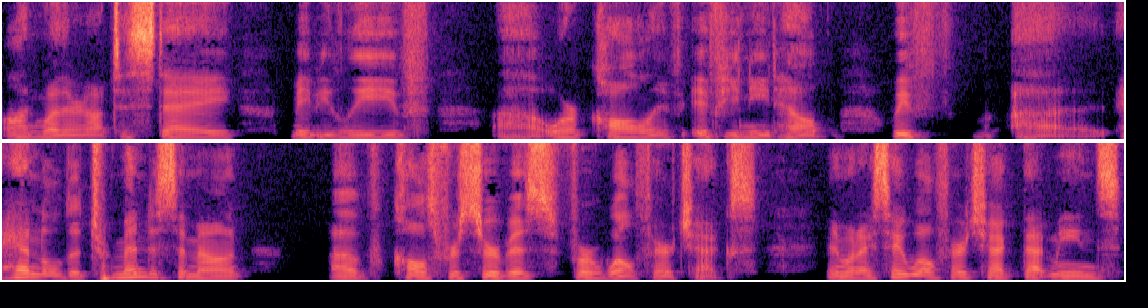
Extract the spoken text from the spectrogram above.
on whether or not to stay, maybe leave, uh, or call if if you need help. We've uh, handled a tremendous amount of calls for service for welfare checks, and when I say welfare check, that means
